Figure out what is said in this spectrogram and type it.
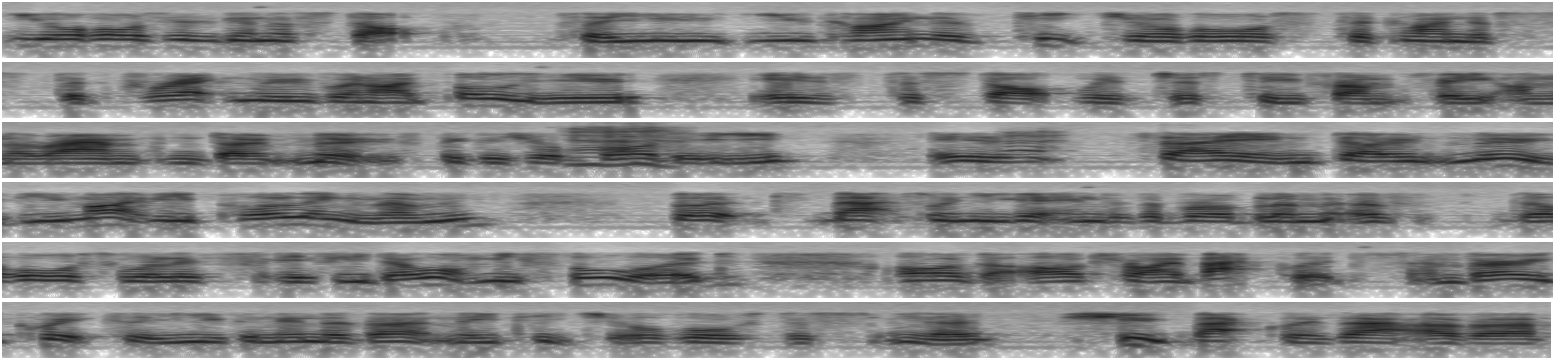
your horse is going to stop. So you, you kind of teach your horse to kind of the correct move when I pull you is to stop with just two front feet on the ramp and don't move because your Ah. body is saying don't move. You might be pulling them, but that's when you get into the problem of the horse. Well, if if you don't want me forward, I'll I'll try backwards, and very quickly you can inadvertently teach your horse to you know shoot backwards out of a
